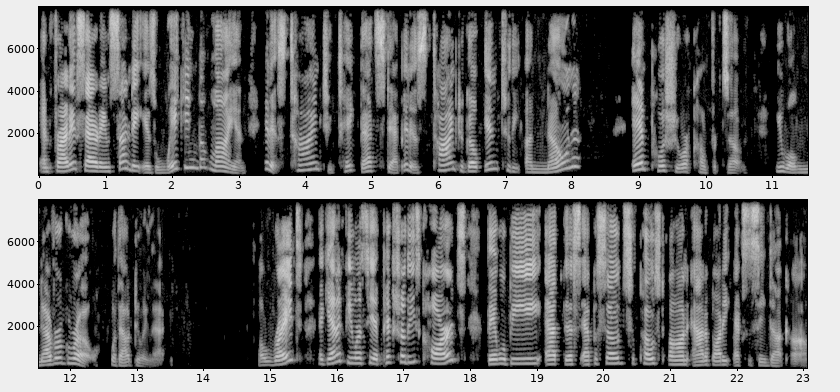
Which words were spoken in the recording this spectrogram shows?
And Friday, Saturday, and Sunday is Waking the Lion. It is time to take that step. It is time to go into the unknown and push your comfort zone. You will never grow without doing that. All right. Again, if you want to see a picture of these cards, they will be at this episode's post on outofbodyecstasy.com.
